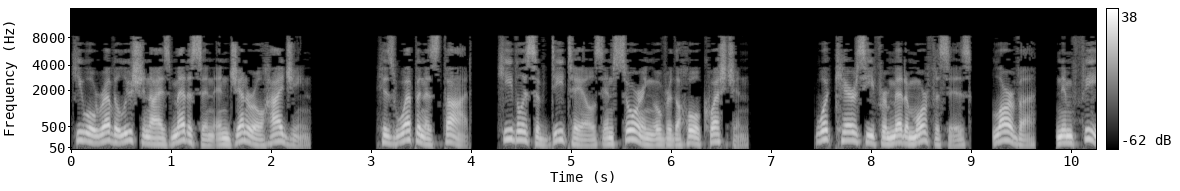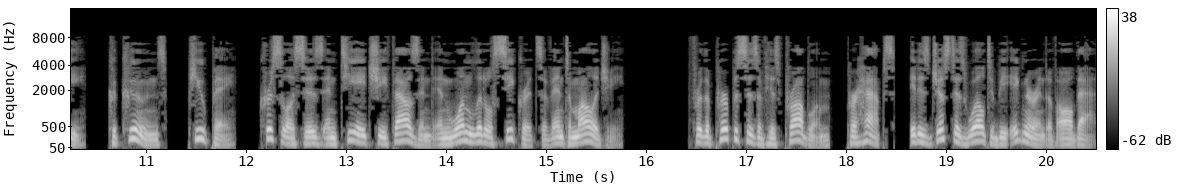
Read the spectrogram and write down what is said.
he will revolutionize medicine and general hygiene. His weapon is thought, heedless of details and soaring over the whole question. What cares he for metamorphoses, larvae, nymphae, cocoons, pupae, chrysalises, and the thousand and one little secrets of entomology? For the purposes of his problem, perhaps, it is just as well to be ignorant of all that.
